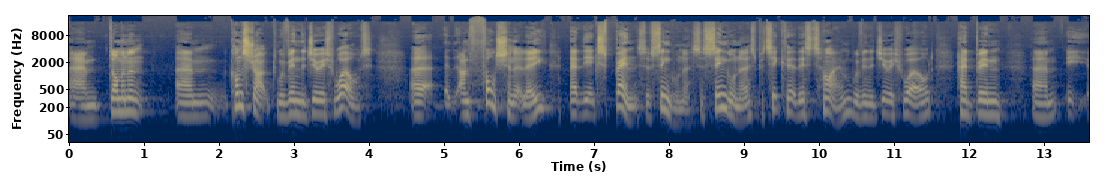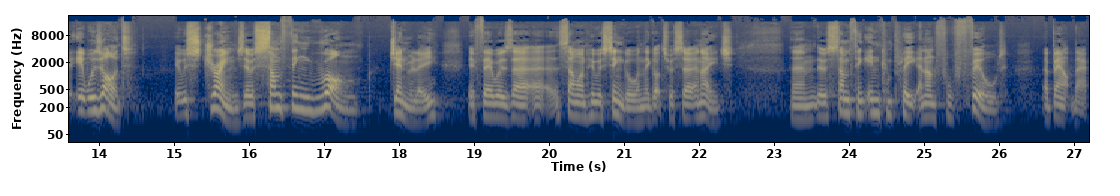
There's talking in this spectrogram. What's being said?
um, dominant um, construct within the Jewish world uh, unfortunately, at the expense of singleness. A singleness, particularly at this time within the Jewish world, had been, um, it, it, was odd. It was strange. There was something wrong, generally, if there was uh, uh, someone who was single when they got to a certain age. Um, there was something incomplete and unfulfilled about that.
